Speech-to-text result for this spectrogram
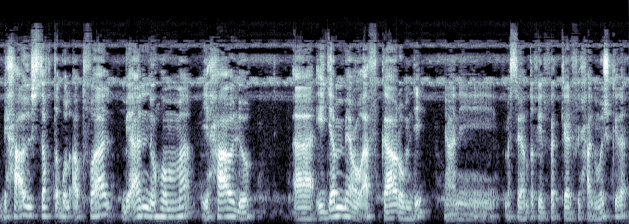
بيحاولوا يستقطبوا الأطفال بأنه هم يحاولوا آه يجمعوا أفكارهم دي. يعني مثلا طفل يفكر في حل مشكلة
